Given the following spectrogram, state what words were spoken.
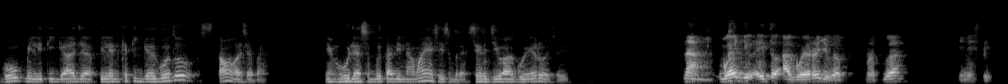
gue milih tiga aja. Pilihan ketiga gue tuh tahu gak siapa? Yang udah sebut tadi namanya sih sebenarnya Sergio Aguero cuy. nah gue juga itu Aguero juga menurut gue ini sih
